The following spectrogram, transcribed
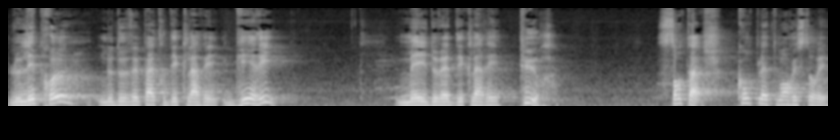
Le lépreux ne devait pas être déclaré guéri, mais il devait être déclaré pur, sans tache, complètement restauré.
